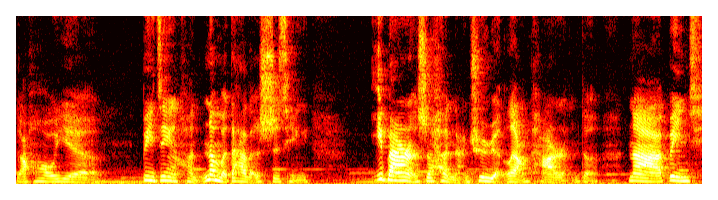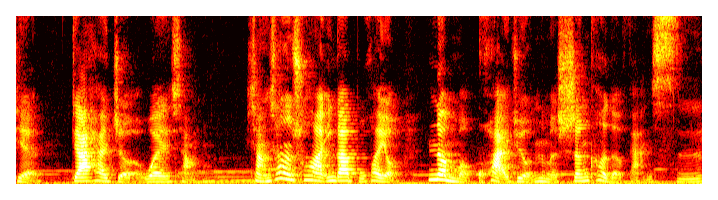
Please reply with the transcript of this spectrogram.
然后也毕竟很那么大的事情。一般人是很难去原谅他人的，那并且加害者，我也想想象的出来，应该不会有那么快就有那么深刻的反思。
